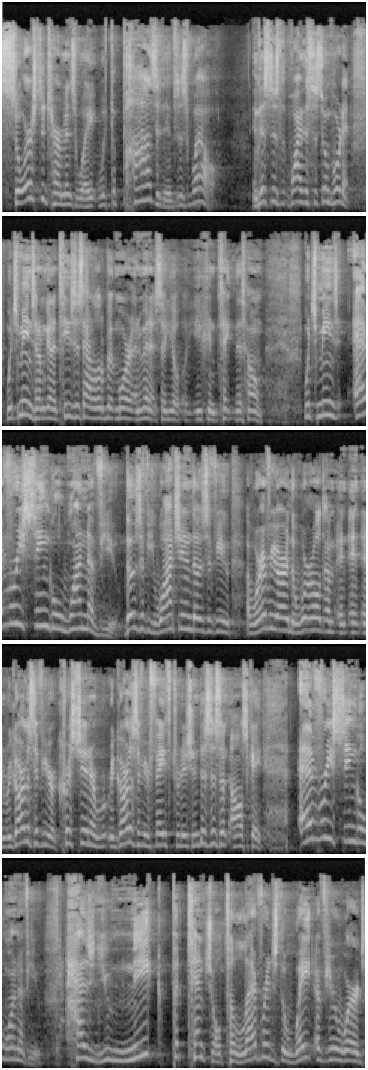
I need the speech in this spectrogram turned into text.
Source determines weight with the positives as well. And this is why this is so important, which means, and I'm going to tease this out a little bit more in a minute so you you can take this home, which means every single one of you, those of you watching, those of you uh, wherever you are in the world, um, and, and, regardless if you're a Christian or regardless of your faith tradition, this isn't all skate. Every single one of you has unique potential to leverage the weight of your words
